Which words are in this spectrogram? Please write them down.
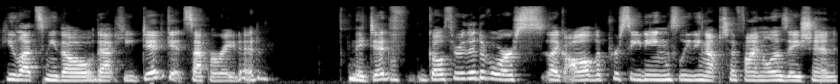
he lets me though that he did get separated and they did mm. go through the divorce like all the proceedings leading up to finalization.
